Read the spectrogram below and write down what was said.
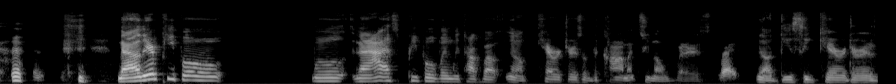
now there are people. Well, now I ask people when we talk about you know characters of the comics, you know whether it's right, you know DC characters,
